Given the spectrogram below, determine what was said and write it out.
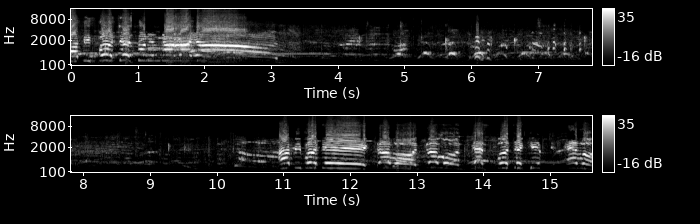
Happy birthday, Sunil Narine! Happy birthday! Come on, come on! Best birthday gift ever!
